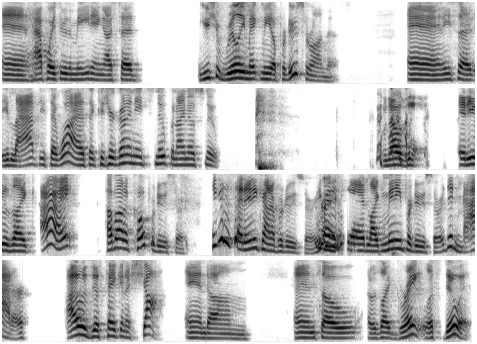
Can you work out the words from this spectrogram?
And halfway through the meeting, I said, You should really make me a producer on this. And he said, He laughed. He said, Why? I said, Because you're going to need Snoop, and I know Snoop. and that was it. And he was like, All right, how about a co producer? He could have said any kind of producer. He could have said like mini producer. It didn't matter. I was just taking a shot. And um, and so I was like, great, let's do it.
